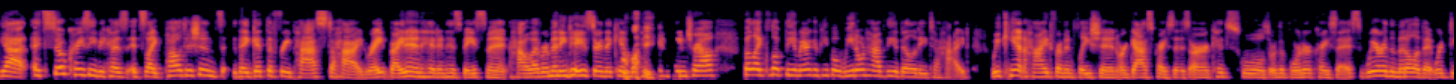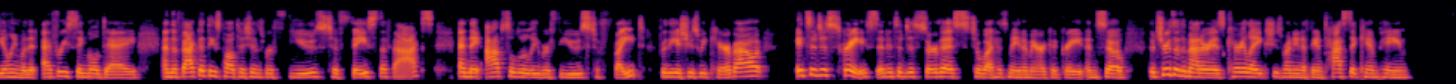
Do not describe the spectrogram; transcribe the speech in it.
Yeah, it's so crazy because it's like politicians, they get the free pass to hide, right? Biden hid in his basement however many days during the campaign, right. campaign trail. But like, look, the American people, we don't have the ability to hide. We can't hide from inflation or gas prices or our kids' schools or the border crisis. We're in the middle of it. We're dealing with it every single day. And the fact that these politicians refuse to face the facts and they absolutely refuse to fight for the issues we care about it's a disgrace and it's a disservice to what has made America great. And so the truth of the matter is, Kari Lake, she's running a fantastic campaign.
